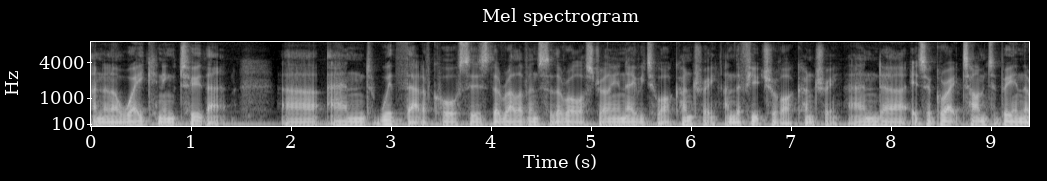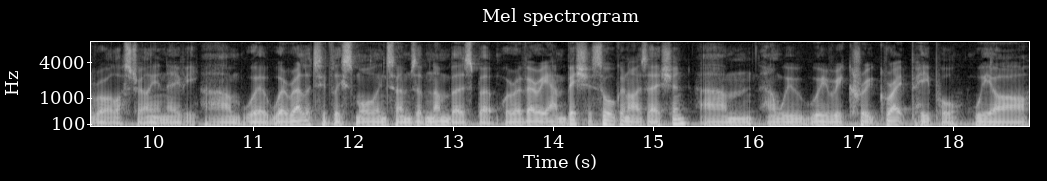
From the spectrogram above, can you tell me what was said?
an, an awakening to that. Uh, and with that, of course, is the relevance of the Royal Australian Navy to our country and the future of our country. And uh, it's a great time to be in the Royal Australian Navy. Um, we're, we're, relatively small in terms of numbers, but we're a very ambitious organisation um, and we, we recruit great people. We are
